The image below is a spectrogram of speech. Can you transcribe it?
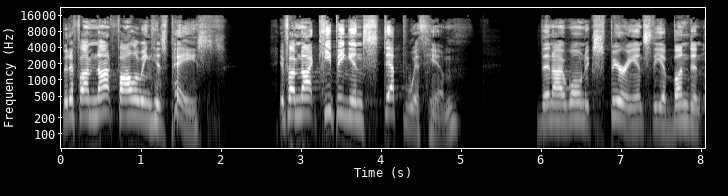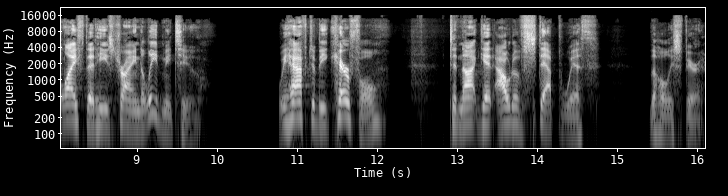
But if I'm not following His pace, if I'm not keeping in step with Him, then I won't experience the abundant life that He's trying to lead me to. We have to be careful to not get out of step with the Holy Spirit.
